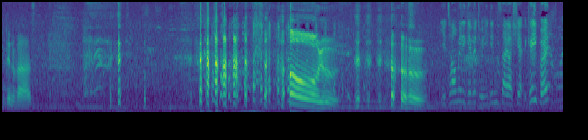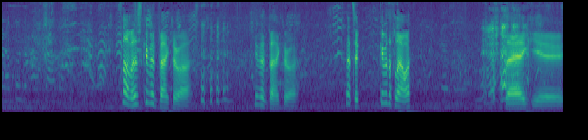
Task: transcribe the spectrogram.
put it in a vase. oh! Oh. You told me to give it to her. You didn't say I she had to keep it. Thomas, give it back to her. Give it back to her. That's it. Give her the flower. Thank you.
